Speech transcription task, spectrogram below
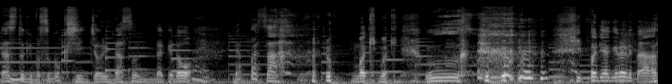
出す時もすごく慎重に出すんだけど、はい。やっぱさ 巻き巻きうー 引っ張り上げられた。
